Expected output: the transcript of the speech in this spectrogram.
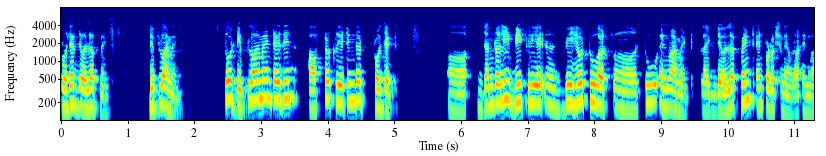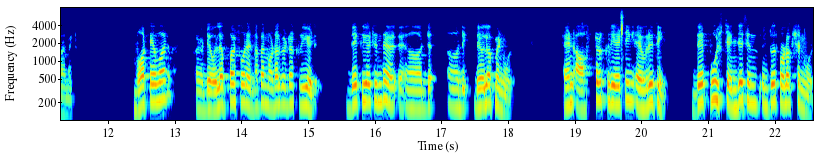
Project development, deployment. So deployment as in after creating the project, uh, generally we create uh, we have two uh, two environment like development and production environment whatever uh, developers or Anaplan model builder create, they create in the uh, de development mode. And after creating everything, they push changes in, into the production mode.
